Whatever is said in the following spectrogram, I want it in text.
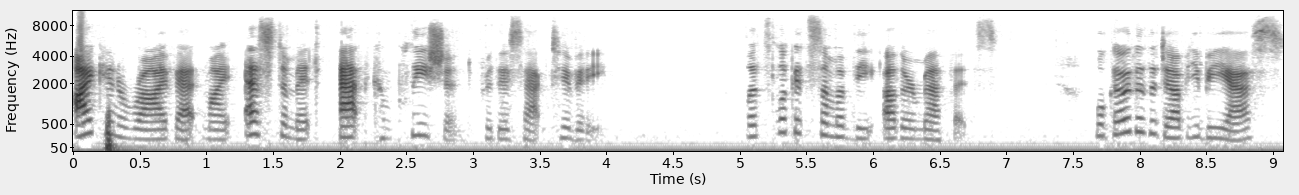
I can arrive at my estimate at completion for this activity. Let's look at some of the other methods. We'll go to the WBS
